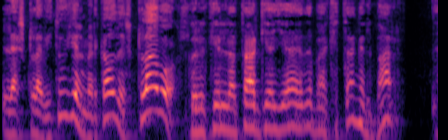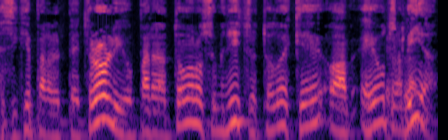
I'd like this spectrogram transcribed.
la esclavitud y el mercado de esclavos. Pero es que el ataque allá es de que está en el mar. Así que para el petróleo, para todos los suministros, todo es que es otra vía.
